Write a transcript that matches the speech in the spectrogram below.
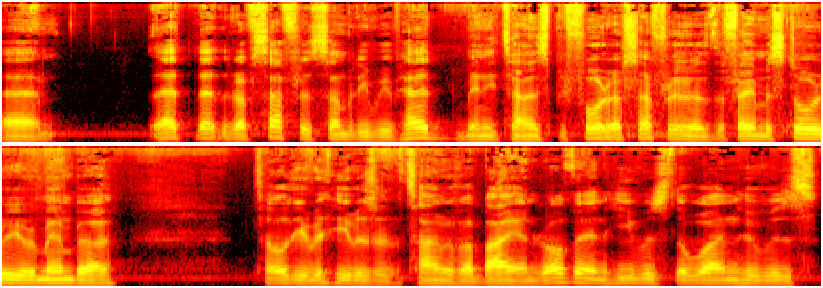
Um, that, that Rav Safra is somebody we've had many times before. Rav Safra is the famous story, remember, told you he was at the time of Abaye and Rova, and he was the one who was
